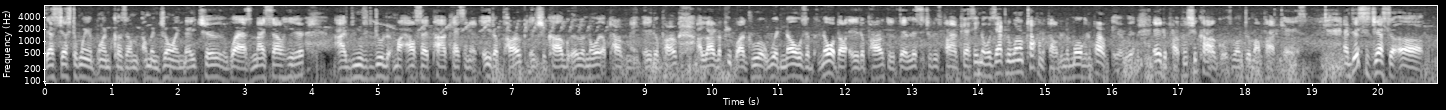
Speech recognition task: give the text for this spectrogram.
that's just the wind blowing because I'm, I'm enjoying nature. Why it's nice out here. I usually do my outside podcasting at Ada Park in Chicago, Illinois, a park named Ada Park. A lot of the people I grew up with knows know about Ada Park. If they listen to this podcast, they know exactly what I'm talking about in the Morgan Park area. Ada Park in Chicago is where I'm doing my podcast. And this is just a uh,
